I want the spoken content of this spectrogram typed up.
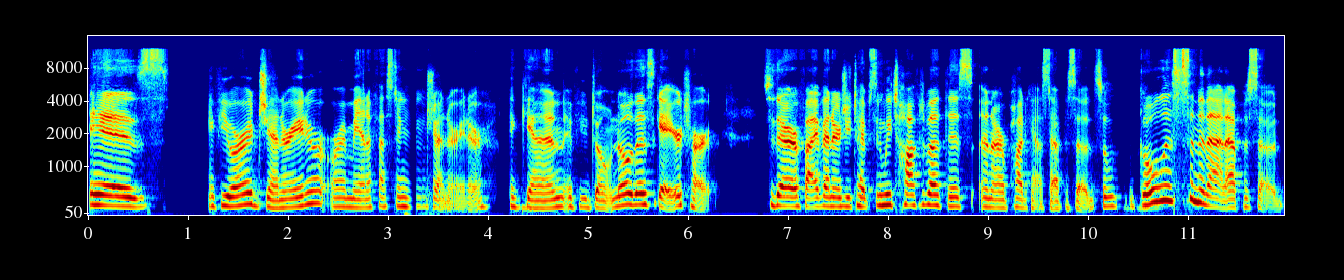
is if you are a generator or a manifesting generator. Again, if you don't know this, get your chart. So there are five energy types, and we talked about this in our podcast episode. So go listen to that episode.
